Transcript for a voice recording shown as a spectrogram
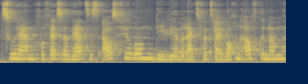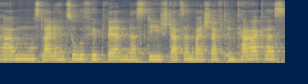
Zu Herrn Professor Werzes Ausführungen, die wir bereits vor zwei Wochen aufgenommen haben, muss leider hinzugefügt werden, dass die Staatsanwaltschaft in Caracas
